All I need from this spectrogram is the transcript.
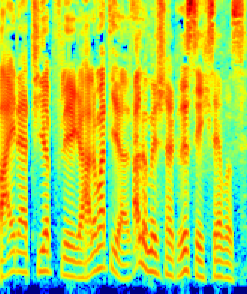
bei der Tierpflege. Hallo Matthias. Hallo Mischa, grüß dich, servus.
